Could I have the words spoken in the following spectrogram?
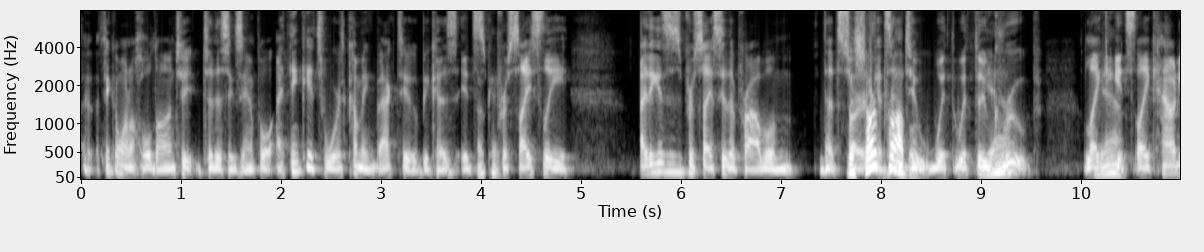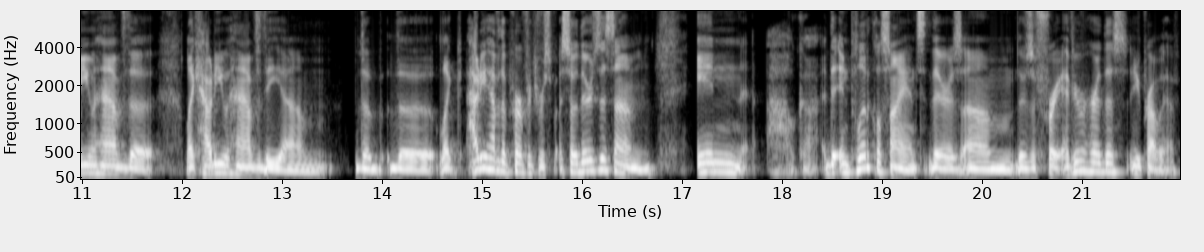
I think I want to hold on to to this example. I think it's worth coming back to because it's Okay. precisely. I think this is precisely the problem that Sartre gets into with with the Yeah. group. Like Yeah. it's like how do you have the like how do you have the um the the like how do you have the perfect response? So there's this um in oh god in political science there's um there's a phrase. Have you ever heard this? You probably have.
